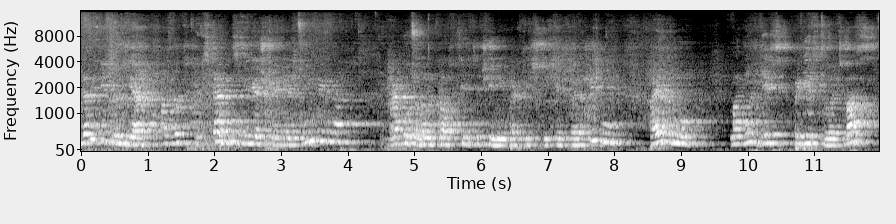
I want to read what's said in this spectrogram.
Дорогие друзья, позвольте представиться, Милешка Елена Дмитриевна, работала на Толсте в течение практически всей своей жизни, поэтому могу здесь приветствовать вас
